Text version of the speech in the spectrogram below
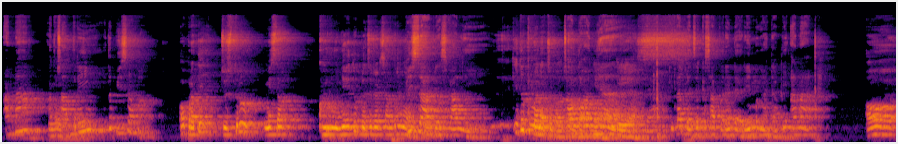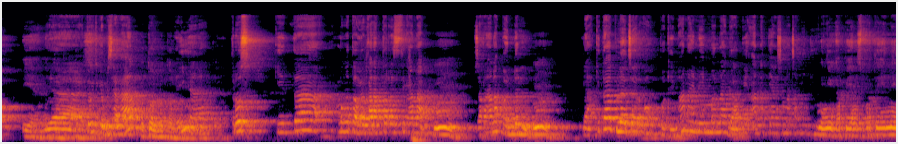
anak atau santri itu bisa pak. Oh berarti justru misal gurunya itu belajar dari santrinya? Bisa bisa sekali. Itu gimana coba contohnya iya. ya, kita belajar kesabaran dari menghadapi anak iya Iya, itu juga bisa kan? betul betul Iya. Terus kita mengetahui karakteristik anak. hmm Misalkan anak bandel. hmm Nah, kita belajar oh bagaimana ini menanggapi anak yang semacam ini. menyikapi yang seperti ini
